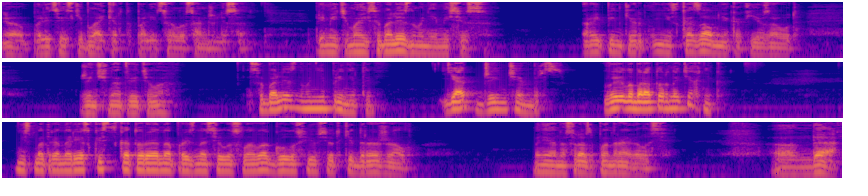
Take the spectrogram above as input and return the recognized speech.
«Э, полицейский Блайкерт, полиция Лос-Анджелеса. Примите мои соболезнования, миссис. Рэй Пинкер не сказал мне, как ее зовут. Женщина ответила: "Соболезнования приняты. Я Джейн Чемберс. Вы лабораторный техник?" Несмотря на резкость, с которой она произносила слова, голос ее все таки дрожал. Мне она сразу понравилась. «А, да,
